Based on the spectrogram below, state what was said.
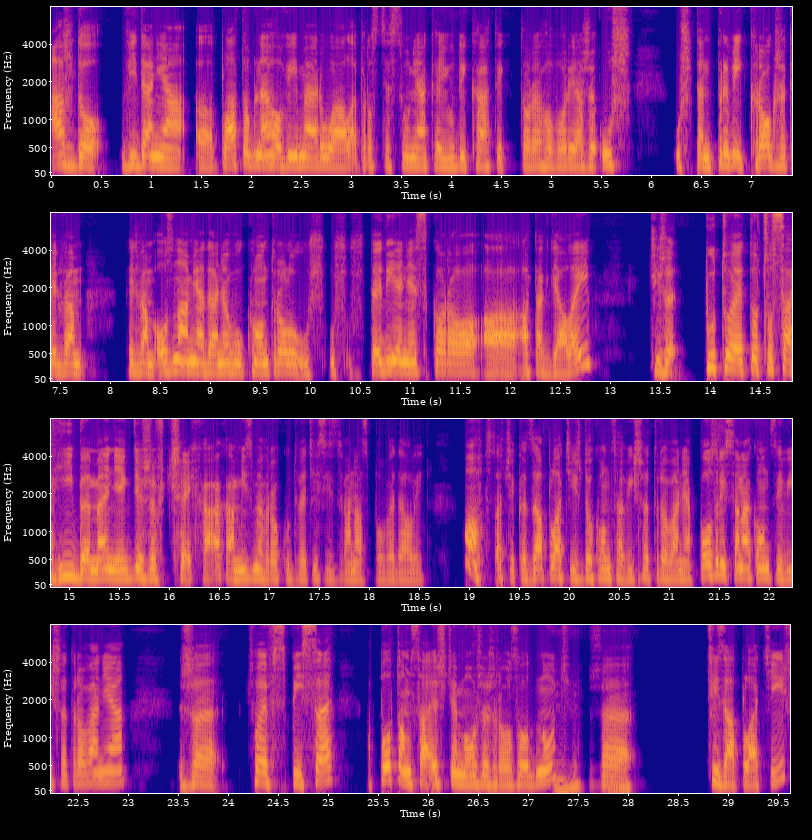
až do vydania e, platobného výmeru, ale proste sú nejaké judikáty, ktoré hovoria, že už, už ten prvý krok, že keď vám, keď vám oznámia daňovú kontrolu, už, už, už vtedy je neskoro a, a tak ďalej. Čiže tuto je to, čo sa hýbeme niekde, že v Čechách a my sme v roku 2012 povedali, o, stačí, keď zaplatíš do konca vyšetrovania, pozri sa na konci vyšetrovania, že čo je v spise a potom sa ešte môžeš rozhodnúť, mm-hmm. že mhm. či zaplatíš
